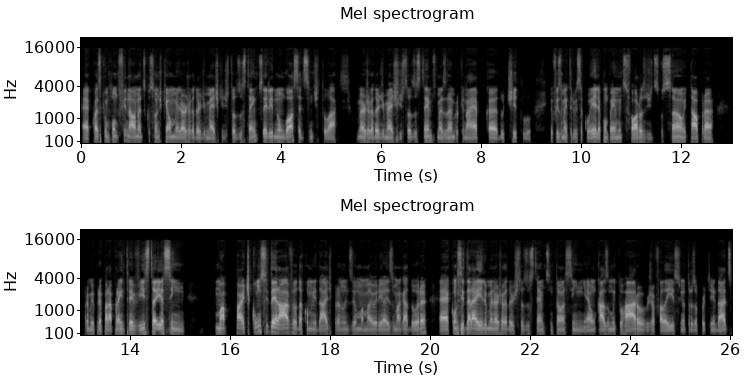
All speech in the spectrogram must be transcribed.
é, quase que um ponto final na discussão de quem é o melhor jogador de Magic de todos os tempos. Ele não gosta de se intitular o melhor jogador de Magic de todos os tempos, mas lembro que na época do título eu fiz uma entrevista com ele, acompanhei muitos fóruns de discussão e tal para me preparar para a entrevista e assim uma parte considerável da comunidade, para não dizer uma maioria esmagadora, é, considera ele o melhor jogador de todos os tempos. Então, assim, é um caso muito raro, já falei isso em outras oportunidades,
